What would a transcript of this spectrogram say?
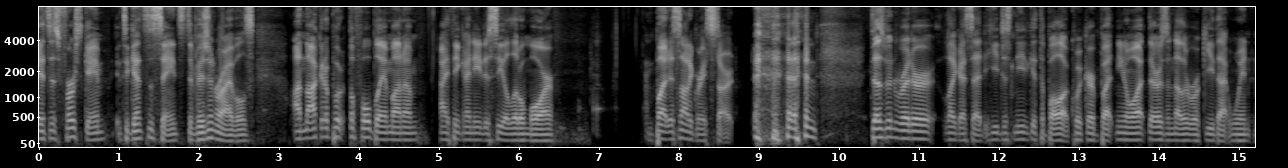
It's his first game. It's against the Saints, division rivals. I'm not going to put the full blame on him. I think I need to see a little more, but it's not a great start. and Desmond Ridder, like I said, he just need to get the ball out quicker. But you know what? There's another rookie that went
